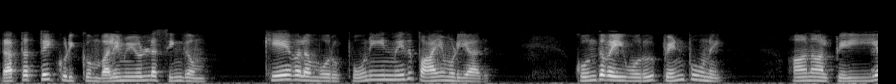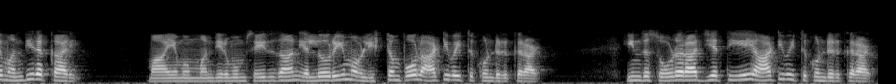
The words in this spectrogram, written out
ரத்தத்தை குடிக்கும் வலிமையுள்ள சிங்கம் கேவலம் ஒரு பூனையின் மீது பாய முடியாது. குந்தவை ஒரு பெண் பூனை ஆனால் பெரிய மந்திரக்காரி. மாயமும் மந்திரமும் செய்துதான் எல்லோரையும் அவள் இஷ்டம் போல் ஆட்டி வைத்துக் கொண்டிருக்கிறாள். இந்த சோழராஜ்யத்தையே ஆட்டி வைத்துக் கொண்டிருக்கிறாள்.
